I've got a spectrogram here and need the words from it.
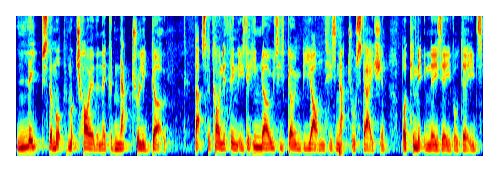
leaps them up much higher than they could naturally go, that's the kind of thing that he's doing. He knows he's going beyond his natural station by committing these evil deeds.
